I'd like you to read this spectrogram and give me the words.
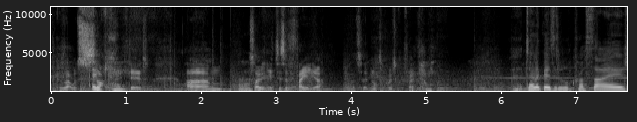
because that would suck Okay. if it did. Um, so it is a failure. That's a, not a critical failure. Uh, Della goes a little cross-eyed.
